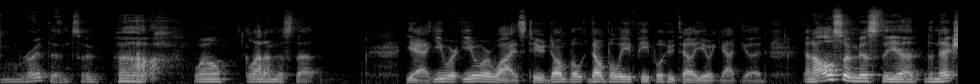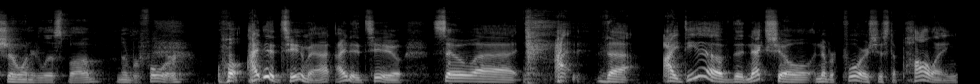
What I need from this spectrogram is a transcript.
All right then. So, ah, well, glad I missed that. Yeah, you were you were wise too. Don't be, don't believe people who tell you it got good. And I also missed the uh, the next show on your list, Bob, number four. Well, I did too, Matt. I did too. So uh, I, the idea of the next show, number four, is just appalling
